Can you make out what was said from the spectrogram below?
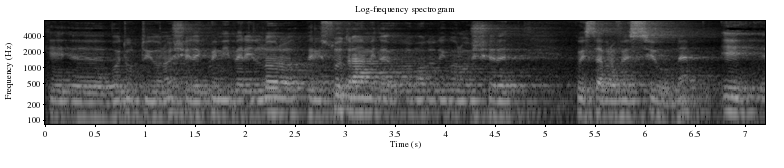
che eh, voi tutti conoscete, e quindi per il, loro, per il, suo tramite ho avuto modo di conoscere questa professione e eh,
